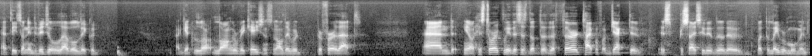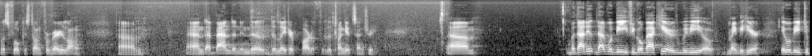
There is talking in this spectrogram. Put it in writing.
at least on individual level, they could uh, get lo longer vacations and all, they would prefer that. And you know, historically, this is the, the, the third type of objective is precisely the, the, what the labor movement was focused on for very long, um, and abandoned in the, the later part of the 20th century. Um, but that, is, that would be, if you go back here, it would be, or maybe here, it would be to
